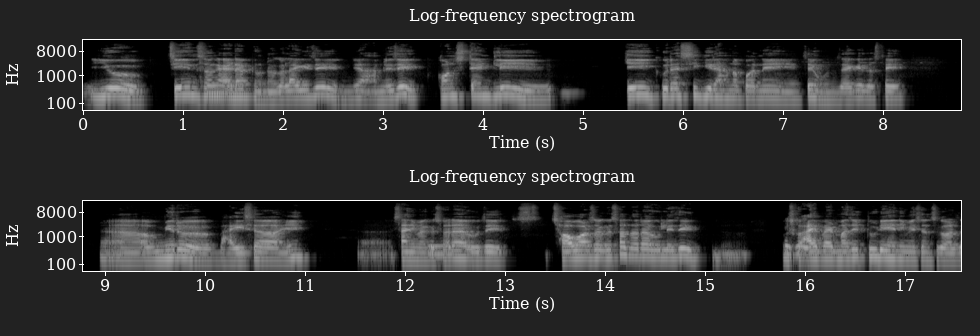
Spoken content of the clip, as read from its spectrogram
यो चेन्जसँग. एड्याप्ट हुनको लागि चाहिँ यो हामीले चाहिँ कन्सटेन्टली केही कुरा सिकिराख्नु पर्ने चाहिँ हुन्छ कि जस्तै अब मेरो भाइ छ है सानीमाको. छोरा ऊ चाहिँ छ वर्षको छ तर उसले चाहिँ उसको. आइप्याडमा चाहिँ टु डी एनिमेसन्स गर्छ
